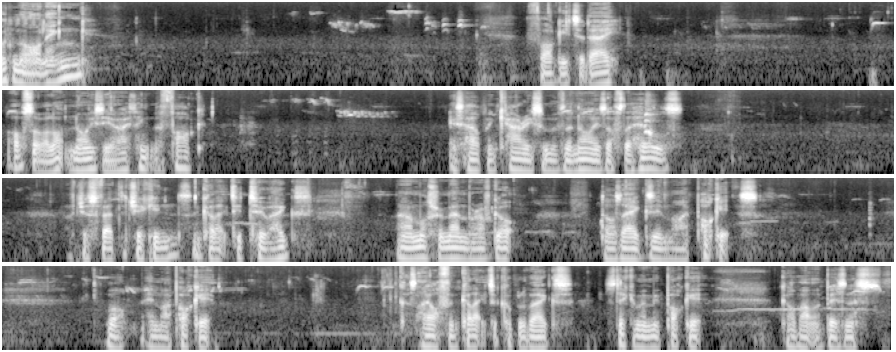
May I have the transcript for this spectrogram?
Good morning. Foggy today. Also, a lot noisier. I think the fog is helping carry some of the noise off the hills. I've just fed the chickens and collected two eggs. And I must remember I've got those eggs in my pockets. Well, in my pocket. Because I often collect a couple of eggs, stick them in my pocket, go about my business,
